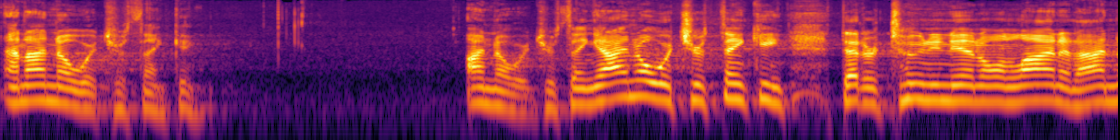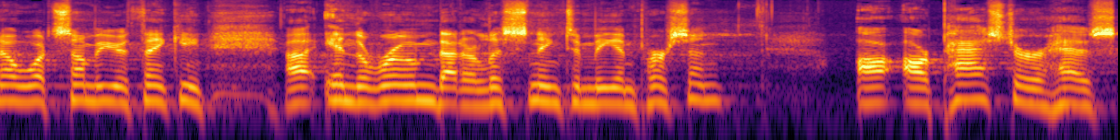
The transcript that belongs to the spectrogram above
And I know what you're thinking. I know what you're thinking. I know what you're thinking that are tuning in online, and I know what some of you are thinking uh, in the room that are listening to me in person. Our, our pastor has,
